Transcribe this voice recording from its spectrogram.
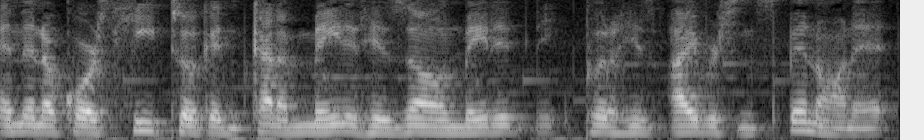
And then of course he took and kind of made it his own made it put his iverson spin on it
